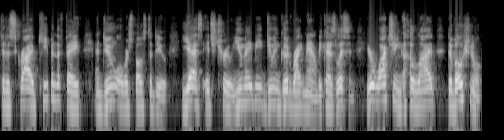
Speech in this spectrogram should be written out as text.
to describe keeping the faith and doing what we're supposed to do. Yes, it's true. You may be doing good right now because, listen, you're watching a live devotional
